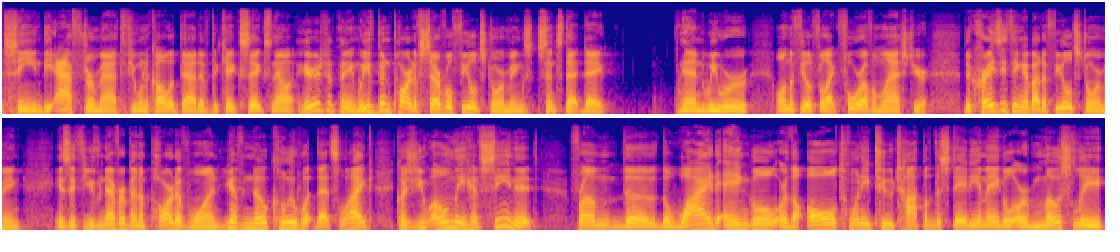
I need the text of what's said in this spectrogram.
scene, the aftermath, if you want to call it that, of the kick six. Now, here's the thing we've been part of several field stormings since that day. And we were on the field for like four of them last year. The crazy thing about a field storming is if you've never been a part of one, you have no clue what that's like because you only have seen it from the the wide angle or the all 22 top of the stadium angle or mostly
